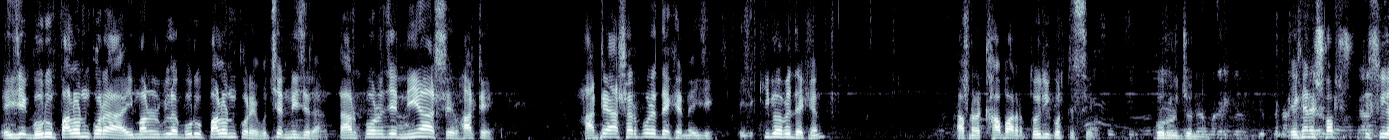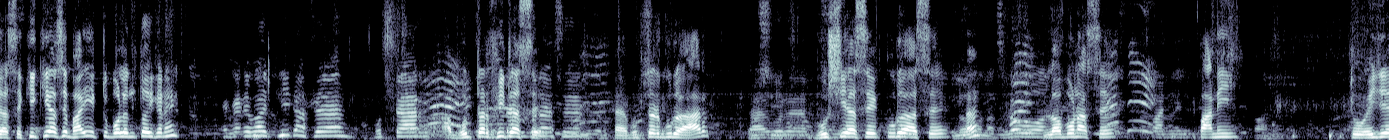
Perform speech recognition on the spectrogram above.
এই যে গরু পালন করা, এই মানুষগুলো গরু পালন করে, বুঝছেন নিজেরা। তারপর যে নিয়ে আসে হাটে হাটে আসার পরে দেখেন, এই যে এই যে কীভাবে দেখেন আপনার খাবার তৈরি করতেছে গরুর জন্য। এখানে সব কিছুই আছে। কি কি আছে ভাই একটু বলেন তো এখানে? এখানে ভাই ঠিক আছে ভুট্টার ভুট্টার ফিট আছে। হ্যাঁ ভুট্টার গুঁড়া। আর ভুসি আছে কুড়া আছে লবণ আছে পানি। তো এই যে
